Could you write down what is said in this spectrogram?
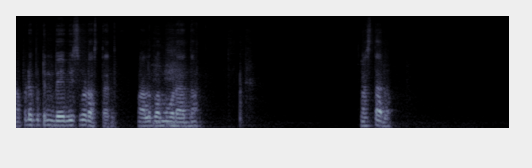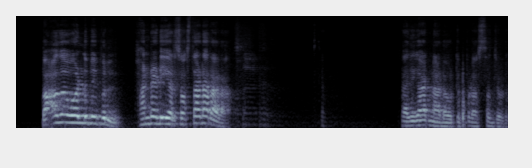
అప్పుడే పుట్టిన బేబీస్ కూడా వస్తారు. వాళ్ళ బొమ్మ కూడా వేద్దాం. వస్తారు. బాగా ఓల్డ్ పీపుల్ హండ్రెడ్ ఇయర్స్ వస్తాడా రారా అది కాదు నా డౌట్ ఇప్పుడు వస్తుంది చూడు.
